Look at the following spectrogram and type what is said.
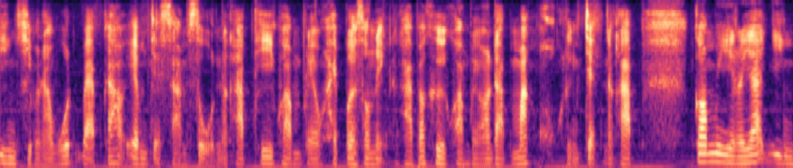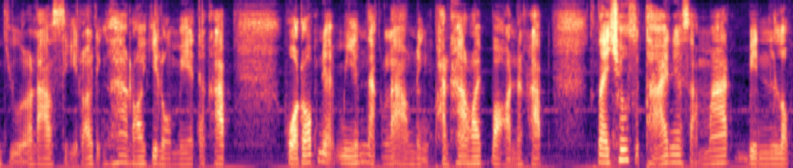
ยิงขีปนาวุธแบบ 9M730 นะครับ ที่ความเร็วไฮเปอร์โซนิกนะครับ ก็คือความเร็วระดับมัก6-7 นะครับ ก็มีระยะยิงอยู่ราว400-500 กิโลเมตรนะครับ หัวรบเนี่ยมีน้ำหนักราว 1,500 ปอนด์นะครับ ในช่วงสุดท้ายเนี่ยสามารถบินหลบ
